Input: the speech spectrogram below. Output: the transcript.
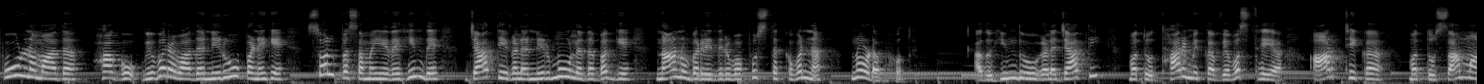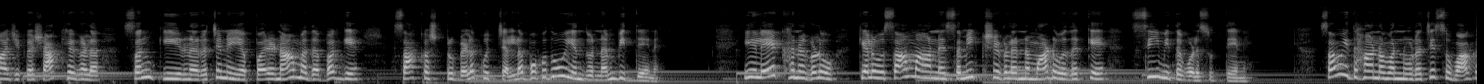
ಪೂರ್ಣವಾದ ಹಾಗೂ ವಿವರವಾದ ನಿರೂಪಣೆಗೆ ಸ್ವಲ್ಪ ಸಮಯದ ಹಿಂದೆ ಜಾತಿಗಳ ನಿರ್ಮೂಲದ ಬಗ್ಗೆ ನಾನು ಬರೆದಿರುವ ಪುಸ್ತಕವನ್ನು ನೋಡಬಹುದು. ಅದು ಹಿಂದೂಗಳ ಜಾತಿ ಮತ್ತು ಧಾರ್ಮಿಕ ವ್ಯವಸ್ಥೆಯ ಆರ್ಥಿಕ ಮತ್ತು ಸಾಮಾಜಿಕ ಶಾಖೆಗಳ ಸಂಕೀರ್ಣ ರಚನೆಯ ಪರಿಣಾಮದ ಬಗ್ಗೆ ಸಾಕಷ್ಟು ಬೆಳಕು ಚೆಲ್ಲಬಹುದು ಎಂದು ನಂಬಿದ್ದೇನೆ. ಈ ಲೇಖನಗಳು ಕೆಲವು ಸಾಮಾನ್ಯ ಸಮೀಕ್ಷೆಗಳನ್ನು ಮಾಡುವುದಕ್ಕೆ ಸೀಮಿತಗೊಳಿಸುತ್ತೇನೆ. ಸಂವಿಧಾನವನ್ನು ರಚಿಸುವಾಗ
